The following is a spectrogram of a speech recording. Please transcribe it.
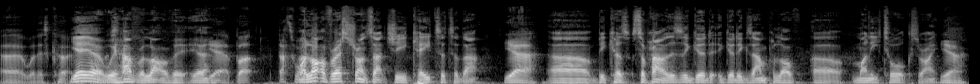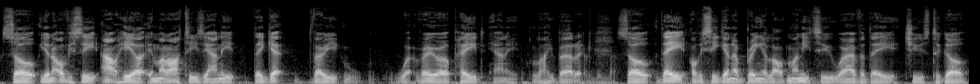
uh, where there's curtains. Yeah, yeah. We stuff. have a lot of it. Yeah. Yeah, but that's why A lot of restaurants actually cater to that. yeah, Uh, because so subhanAllah, this is a good a good example of uh, money talks, right? Yeah. So you know, obviously out here, Emiratis, yani, they get very very well paid, yani, barak. So they obviously going to bring a lot of money to wherever they choose to go,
